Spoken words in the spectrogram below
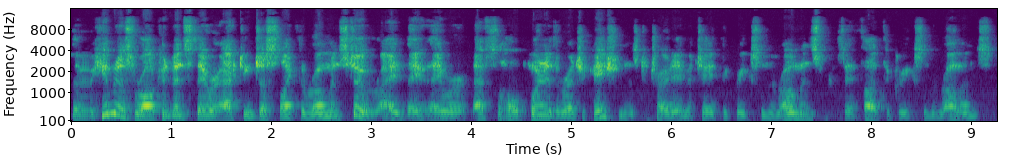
The humanists were all convinced they were acting just like the Romans too, right? They, they were. That's the whole point of their education is to try to imitate the Greeks and the Romans because they thought the Greeks and the Romans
